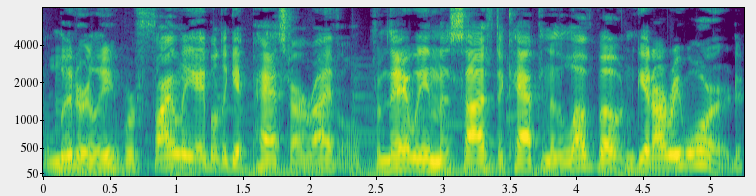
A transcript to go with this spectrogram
literally, we're finally able to get past our rival. From there, we massage the captain of the love boat and get our reward.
